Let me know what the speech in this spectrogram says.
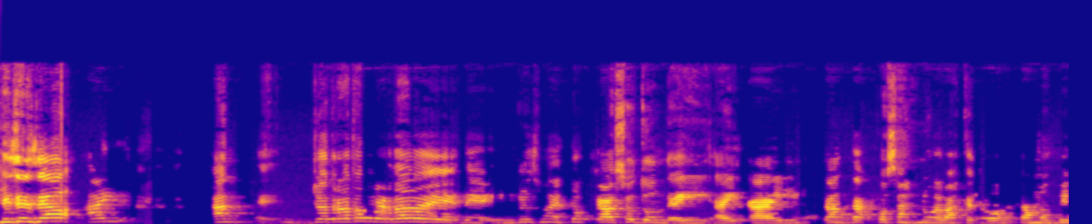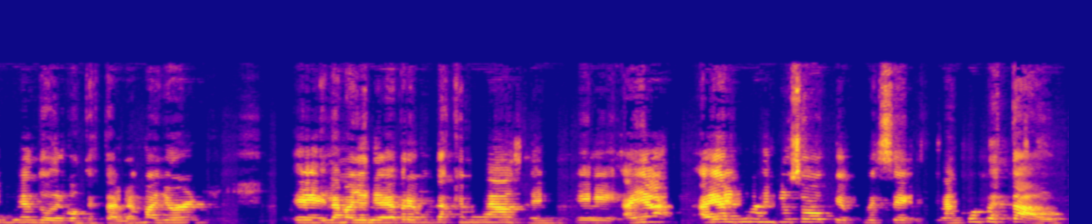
Licenciado, hay, yo trato de verdad de, incluso en estos casos donde hay, hay, hay, tantas cosas nuevas que todos estamos viviendo, de contestarles mayor eh, la mayoría de preguntas que me hacen. Eh, hay, hay, algunas incluso que pues, se, han contestado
